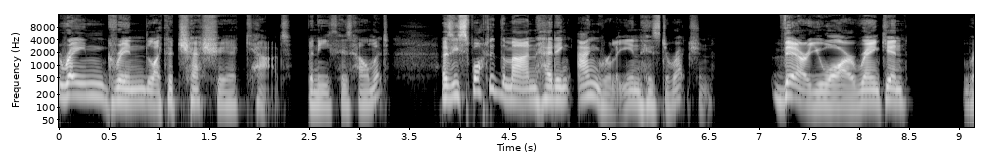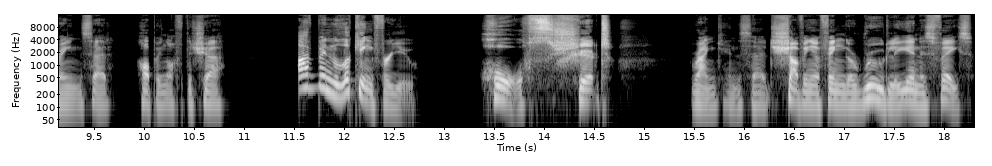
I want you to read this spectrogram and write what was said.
Rain grinned like a Cheshire cat beneath his helmet as he spotted the man heading angrily in his direction. There you are, Rankin, Rain said, hopping off the chair. I've been looking for you. Horse shit, Rankin said, shoving a finger rudely in his face.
